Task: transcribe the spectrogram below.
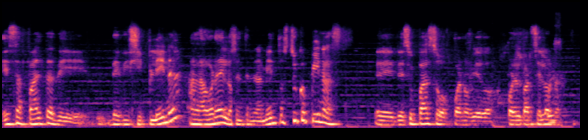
esa falta de, disciplina a la hora de los entrenamientos? ¿Tú qué opinas eh, de su paso, Juan Oviedo, por el Barcelona? Pues,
